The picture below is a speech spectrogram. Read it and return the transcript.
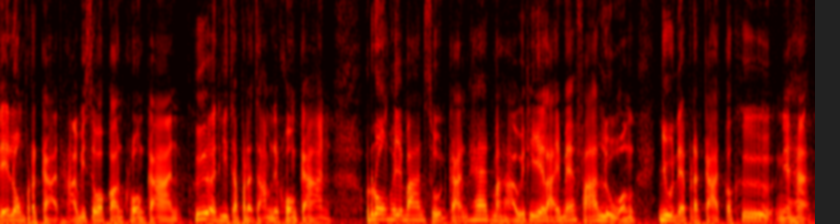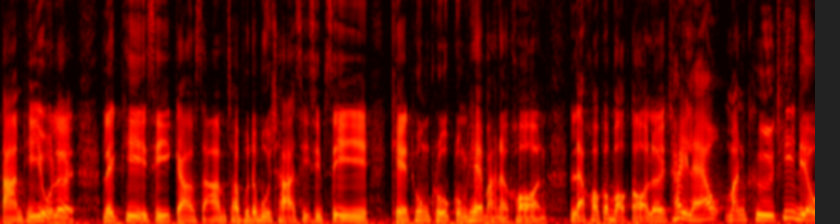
ได้ลงประกาศหาวิศวกรโครงการ เพื่อที่จะประจำในโครงการ โรงพยาบาลศูนย์การแพทย์มหาวิทยาลัยแม่ฟ้าหลวง อยู่ในประกาศก็คือเนี่ยฮะตามที่อยู่เลย เลขที่ 493 ชาวพุทธบูชา 44 เขตทุ่งครุกรุงเทพมหานคร แล้วเขาก็บอกต่อเลยใช่แล้วมันคือที่เดียว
